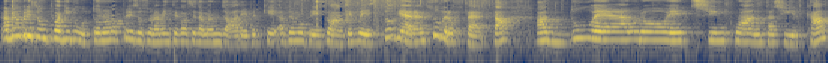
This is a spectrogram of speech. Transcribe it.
Abbiamo preso un po' di tutto, non ho preso solamente cose da mangiare perché abbiamo preso anche questo che era in super offerta a 2,50 euro circa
